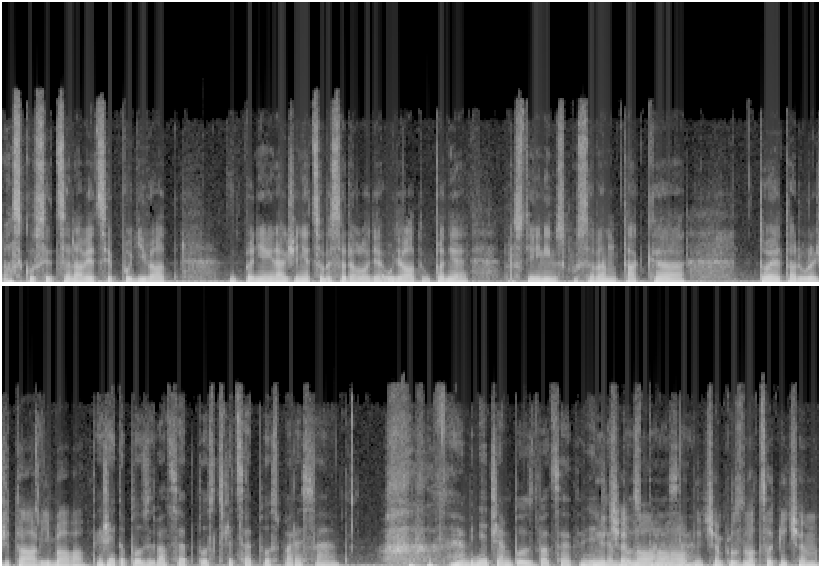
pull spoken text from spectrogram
a zkusit se na věci podívat úplně jinak, že něco by se dalo udělat úplně prostě jiným způsobem, tak eh, to je ta důležitá výbava. Takže je to plus 20, plus 30, plus 50? v něčem plus 20, v něčem, něčem plus 50. No, no, no, v něčem plus 20, v něčem,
